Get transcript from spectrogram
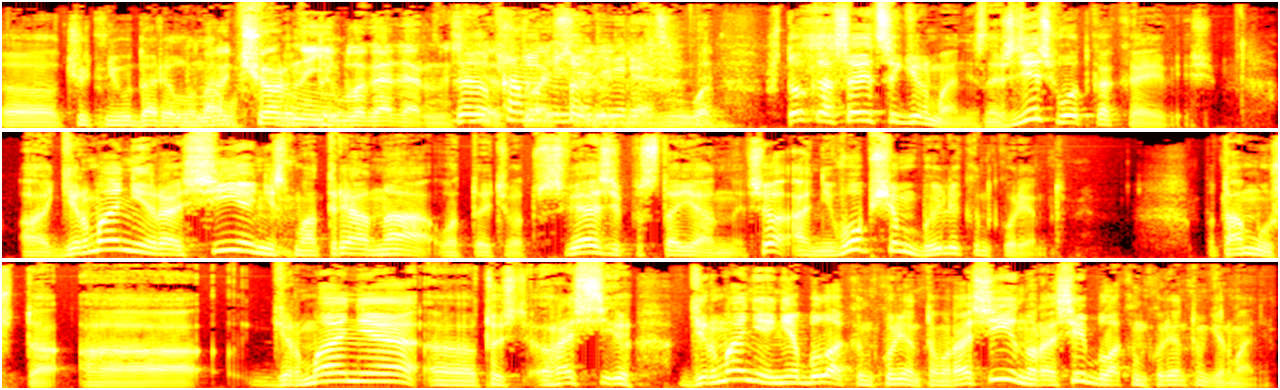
э, чуть не ударила нам. Ну, черная неблагодарность. Да, кому доверять. Вот. Что касается Германии, значит, здесь вот какая вещь. А Германия и Россия, несмотря на вот эти вот связи постоянные, все, они в общем были конкурентами потому что э, Германия, э, то есть Россия, Германия не была конкурентом России, но Россия была конкурентом Германии,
